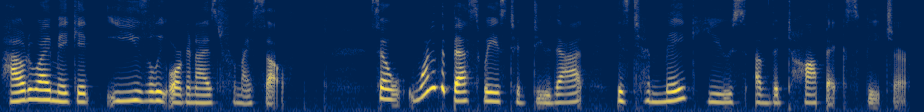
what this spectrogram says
How do I make it easily organized for myself? So, one of the best ways to do that is to make use of the topics feature.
